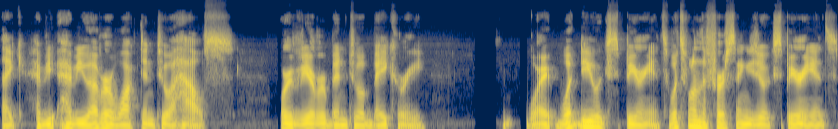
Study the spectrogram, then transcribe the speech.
like have you have you ever walked into a house or have you ever been to a bakery? Right? What do you experience? What's one of the first things you experience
